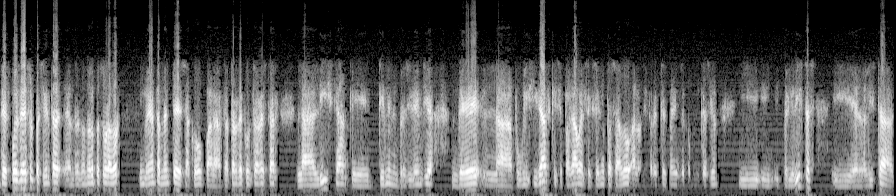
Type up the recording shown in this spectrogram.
después de eso el presidente Andrés Manuel López Obrador inmediatamente sacó para tratar de contrarrestar la lista que tienen en presidencia de la publicidad que se pagaba el sexenio pasado a los diferentes medios de comunicación y, periodistas y en la lista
